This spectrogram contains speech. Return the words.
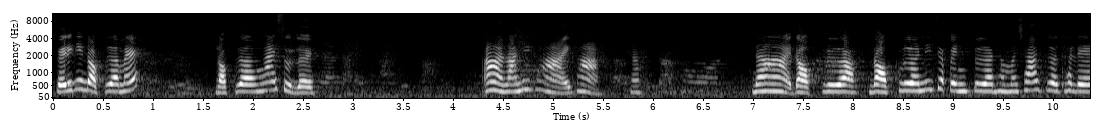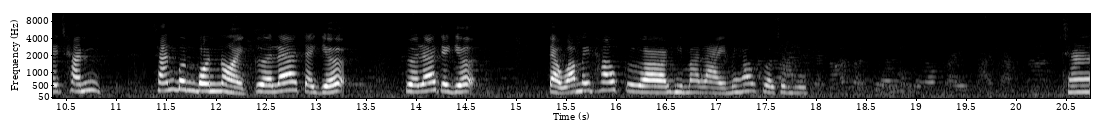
เคยได้กินดอกเกลือไหมดอกเกลือง่ายสุดเลย อ่าร้านที่ขายค่ะนะได้ดอกเกลือ ดอกเกลือนี่จะเป็นเกลือธรรมชาติเกลือทะเลชั้น ชั้นบนบนๆหน่อยเกลือแร่จะเยอะ เกลือแร่จะเยอะ แต่ว่าไม่เท่าเกลือฮิมาลัยไม่เท่าเกลือชมพูใช่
